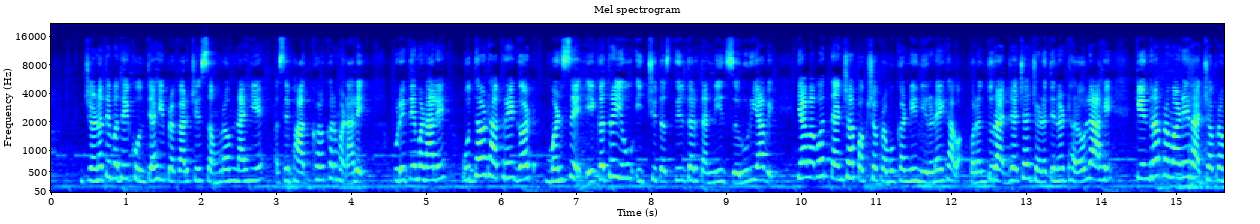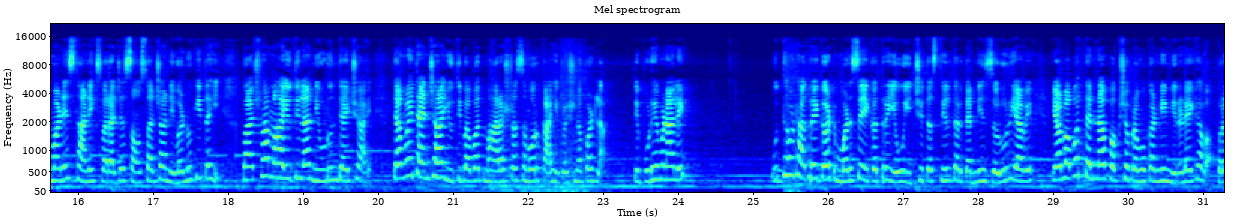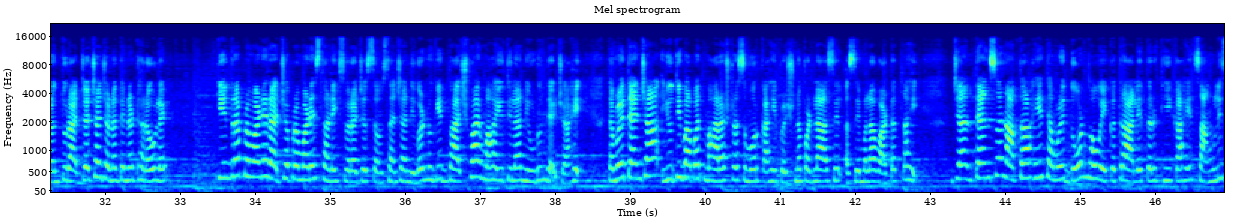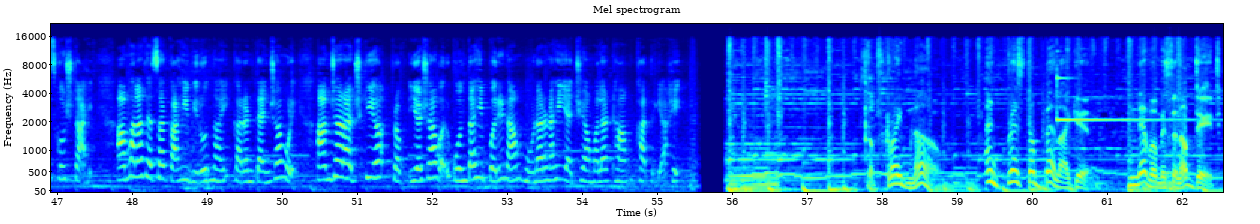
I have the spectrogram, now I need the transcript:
जनतेमध्ये कोणत्याही प्रकारचे संभ्रम नाहीये असे भातखळकर म्हणाले. पुढे ते म्हणाले उद्धव ठाकरे गट मनसे एकत्र येऊ इच्छित असतील तर त्यांनी जरूर यावे. याबाबत त्यांच्या पक्षप्रमुखांनी निर्णय घ्यावा. परंतु राज्याच्या जनतेनं ठरवलं आहे केंद्राप्रमाणे राज्याप्रमाणे स्थानिक स्वराज्य संस्थांच्या निवडणुकीतही भाजपा महायुतीला निवडून द्यायचे आहे. त्यामुळे त्यांच्या युतीबाबत महाराष्ट्रासमोर काही प्रश्न पडला. ते पुढे म्हणाले उद्धव ठाकरे गट मनसे एकत्र येऊ इच्छित असतील तर त्यांनी जरूर यावे. याबाबत त्यांना पक्षप्रमुखांनी निर्णय घ्यावा. परंतु राज्याच्या जनतेनं ठरवलंय केंद्राप्रमाणे राज्याप्रमाणे स्थानिक स्वराज्य संस्थांच्या निवडणुकीत भाजपा महायुतीला निवडून द्यायचे आहे. त्यामुळे त्यांच्या युतीबाबत महाराष्ट्रासमोर काही प्रश्न पडला असेल असे मला वाटत नाही. ज्या त्यांचं नातं आहे त्यामुळे दोन भाऊ एकत्र आले तर ठीक आहे चांगलीच गोष्ट आहे. आम्हाला त्याचा काही विरोध नाही कारण त्यांच्यामुळे आमच्या राजकीय प्र- यशावर कोणताही परिणाम होणार नाही याची आम्हाला ठाम खात्री आहे. Subscribe now and press the bell icon never miss an update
